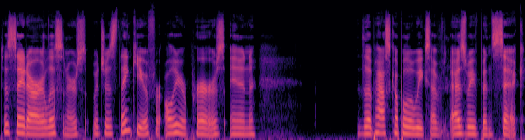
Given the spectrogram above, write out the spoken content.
to say to our listeners, which is thank you for all your prayers in the past couple of weeks as we've been sick.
